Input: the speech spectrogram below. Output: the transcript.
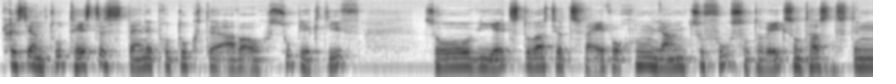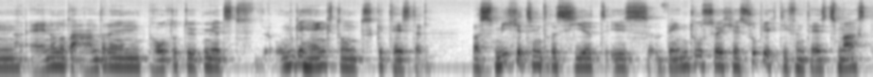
Christian, du testest deine Produkte aber auch subjektiv, so wie jetzt. Du warst ja zwei Wochen lang zu Fuß unterwegs und hast den einen oder anderen Prototypen jetzt umgehängt und getestet. Was mich jetzt interessiert ist, wenn du solche subjektiven Tests machst,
